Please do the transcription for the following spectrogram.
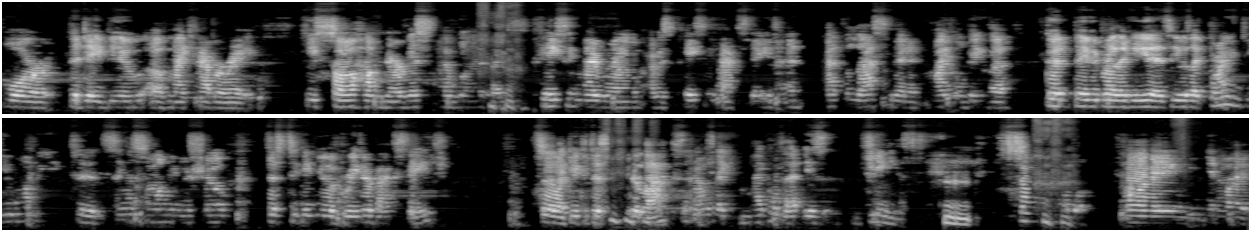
for the debut of my cabaret. He saw how nervous I was. I was pacing my room. I was pacing backstage, and at the last minute, Michael, being the good baby brother he is, he was like, "Brian, do you want me to sing a song in your show just to give you a breather backstage?" So like you could just relax, and I was like, Michael, that is genius. Hmm. so I, you know, I,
